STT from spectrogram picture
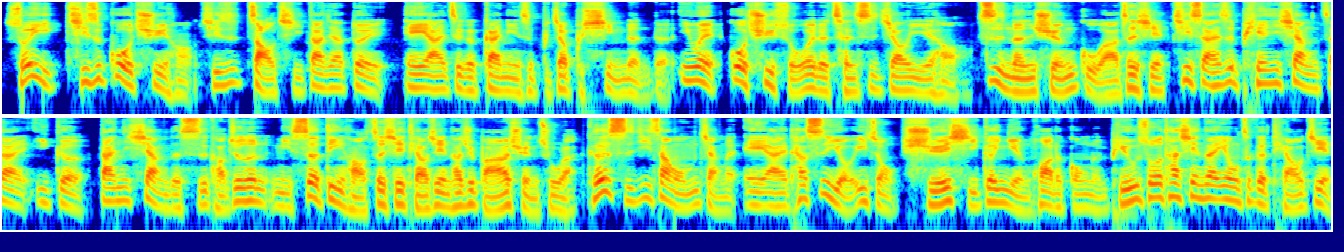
所以其实过去哈，其实早期大家对 AI 这个概念是比较不信任的，因为过去所谓的城市交易也好，智能选股啊这些，其实还是偏向在一个单向的思考，就是你设定好这些条件，它去把它选出来。可是实际上我们讲的 AI，它是有一种学习跟演化的功能。比如说，它现在用这个条件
